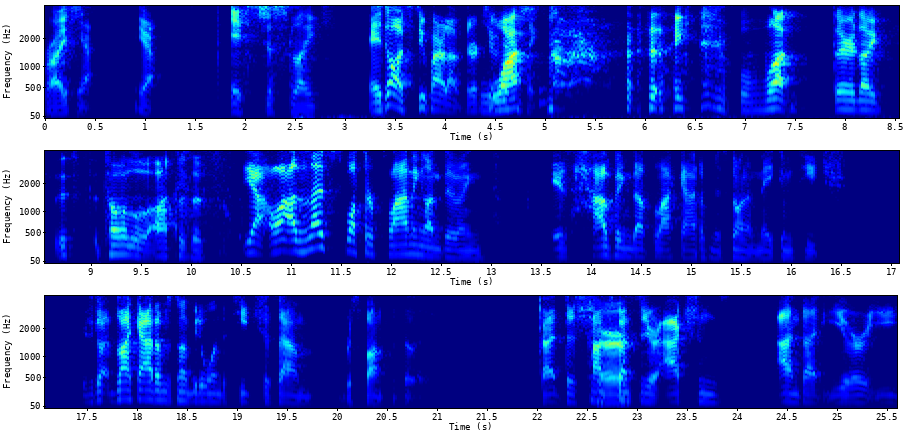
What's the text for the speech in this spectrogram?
right? Yeah. Yeah. It's just like It, does it's two parallels. There are two what? like what? They're like it's total opposites. Yeah, well, unless what they're planning on doing is having that Black Adam is going to make him teach. He's going Black Adam's going to be the one to teach his um responsibility. That there's Sure. consequences to your actions, and that you're you,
